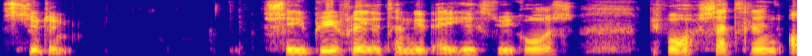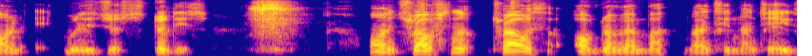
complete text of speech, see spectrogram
student. She briefly attended a history course before settling on religious studies. On 12th, 12th of November 1998,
